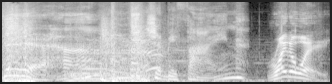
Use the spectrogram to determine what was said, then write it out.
There, huh? That should be fine. Right away.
